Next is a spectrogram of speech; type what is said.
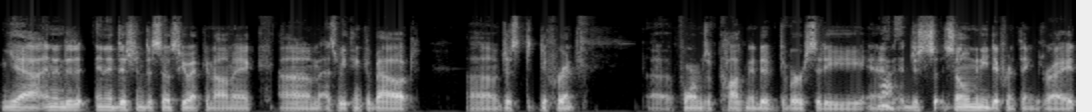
Yeah, and in, in addition to socioeconomic, um, as we think about uh, just different uh, forms of cognitive diversity and yes. just so many different things, right?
